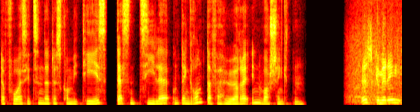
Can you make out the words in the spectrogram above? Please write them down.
der Vorsitzende des Komitees, dessen Ziele und den Grund der Verhöre in Washington. This committee,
